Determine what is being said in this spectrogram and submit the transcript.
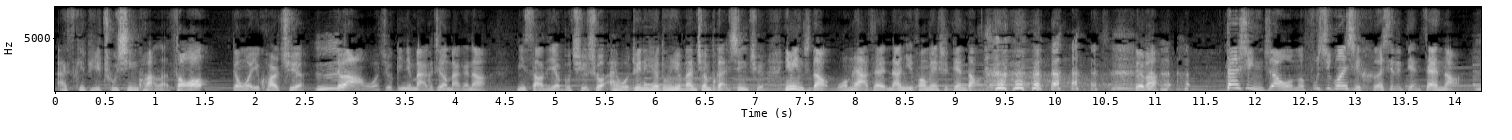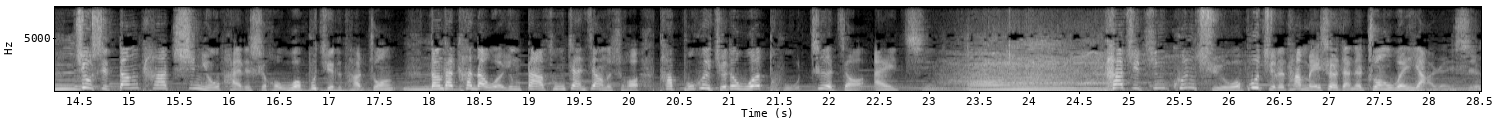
，SKP 出新款了，走，跟我一块儿去，对吧？我就给你买个这买个那。你嫂子也不去，说哎，我对那些东西完全不感兴趣，因为你知道我们俩在男女方面是颠倒的，对吧？但是你知道我们夫妻关系和谐的点在哪儿？就是当他吃牛排的时候，我不觉得他装；当他看到我用大葱蘸酱的时候，他不会觉得我土，这叫爱情。他去听昆曲，我不觉得他没事儿在那装文雅人士。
